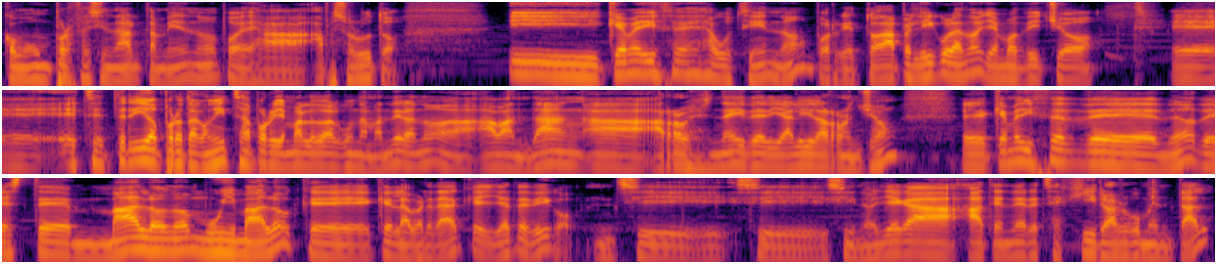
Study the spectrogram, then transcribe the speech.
como un profesional también, ¿no? Pues a, absoluto. ¿Y qué me dices, Agustín, no? Porque toda película, ¿no? Ya hemos dicho eh, este trío protagonista, por llamarlo de alguna manera, ¿no? A, Van Damme, a, Rob Schneider y a Lila Ronchon. Eh, ¿Qué me dices de, de, este malo, ¿no? Muy malo, que, la verdad que ya te digo, si, si, si no llega a tener este giro argumental,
